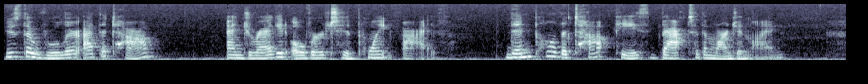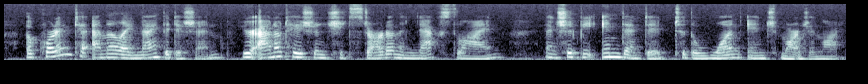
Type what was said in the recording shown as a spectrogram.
use the ruler at the top and drag it over to 0.5. Then pull the top piece back to the margin line. According to MLA 9th edition, your annotation should start on the next line and should be indented to the 1 inch margin line.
